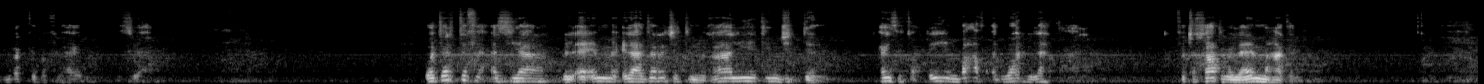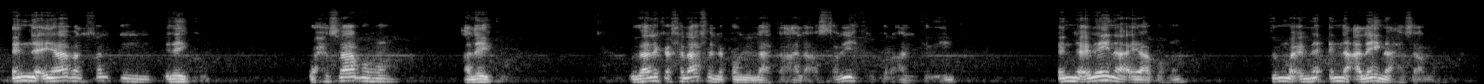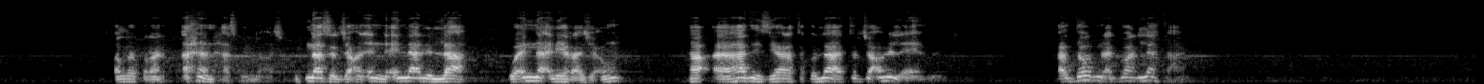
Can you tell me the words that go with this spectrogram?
مركبة في هذه الزيارة. وترتفع الزيارة بالأئمة إلى درجة غالية جدا حيث تعطيهم بعض أدوار الله تعالى. فتخاطب الأئمة هكذا. إن إياب الخلق إليكم وحسابهم عليكم. وذلك خلافا لقول الله تعالى الصريح في القرآن الكريم. إن إلينا إيابهم ثم إن علينا حسابهم. الله القرآن أحنا نحاسب الناس. الناس يرجعون إن إنا لله وإنا إليه راجعون. هذه الزيارة تقول لا ترجعون للأئمة الدور من أدوار الله تعالى.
